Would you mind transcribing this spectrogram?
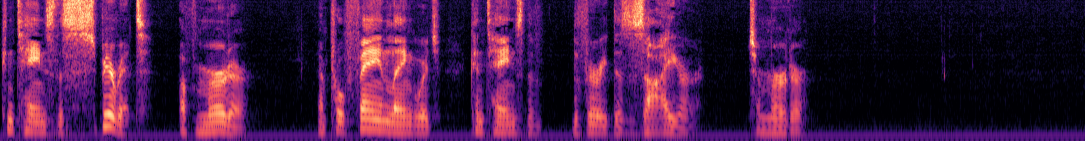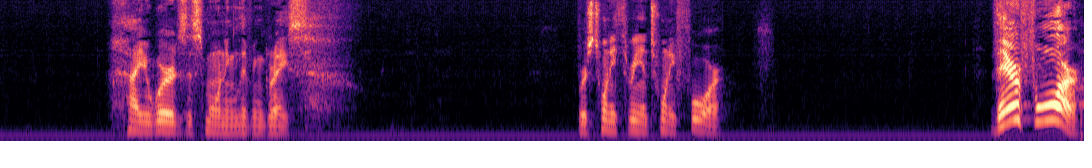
contains the spirit of murder, and profane language contains the, the very desire to murder. How your words this morning live in grace. Verse 23 and 24. Therefore,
